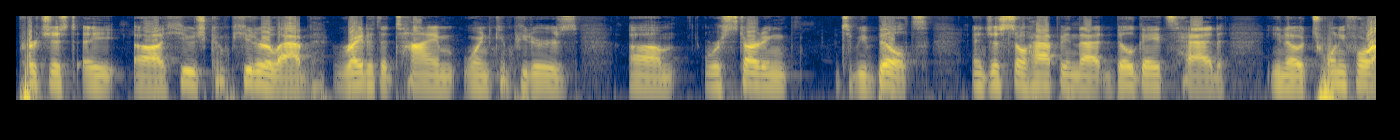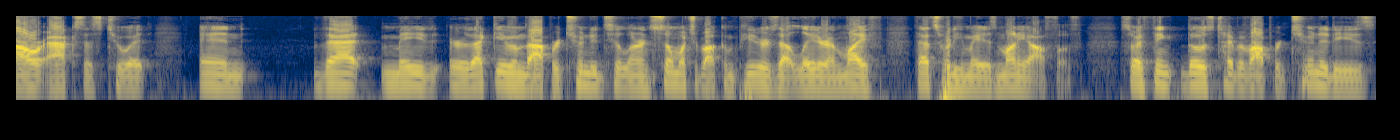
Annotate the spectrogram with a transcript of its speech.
purchased a, a, huge computer lab right at the time when computers um, were starting to be built. And just so happened that Bill Gates had, you know, 24 hour access to it. And that made or that gave him the opportunity to learn so much about computers that later in life that's what he made his money off of. So i think those type of opportunities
